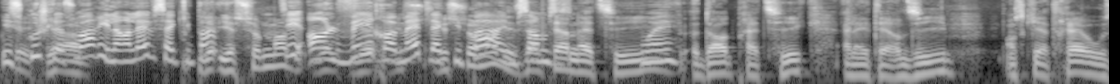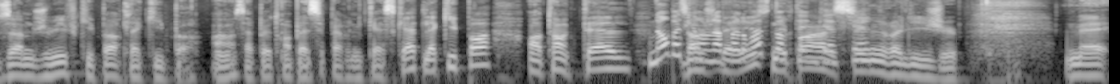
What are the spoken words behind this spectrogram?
Il se couche le soir, il enlève sa kippa. Il y a- il y a sûrement enlever, il y a- il y a- remettre la il y a kippa, sûrement il me des semble- alternatives d'ordre pratique à l'interdit en ce qui a trait aux hommes juifs qui portent la kippa. hein. Ça peut être remplacé par une casquette. La kippa, en tant que telle, Non, parce qu'on n'a pas le droit de judaïsme, n'est porter pas une un signe religieux. Mais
